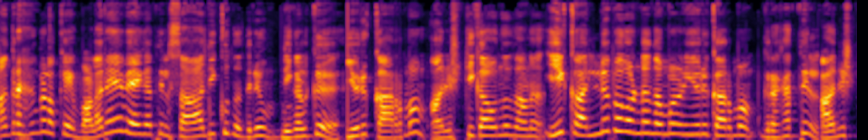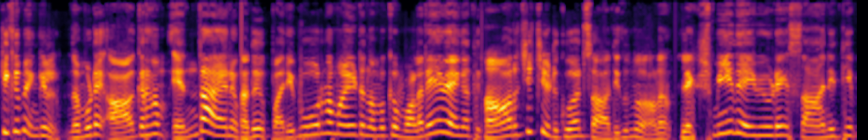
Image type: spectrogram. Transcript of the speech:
ആഗ്രഹങ്ങളൊക്കെ വളരെ വേഗത്തിൽ സാധിക്കുന്നതിനും നിങ്ങൾക്ക് ഈ ഒരു കർമ്മം അനുഷ്ഠിക്കാവുന്നതാണ്. ഈ കല്ലുപ കൊണ്ട് നമ്മൾ ഈ ഒരു കർമ്മം ഗ്രഹത്തിൽ അനുഷ്ഠിക്കുമെങ്കിൽ നമ്മുടെ ആഗ്രഹം എന്തായാലും അത് പരിപൂർണമായിട്ട് നമുക്ക് വളരെ വേഗത്തിൽ ആർജിച്ചെടുക്കുവാൻ സാധിക്കുന്നതാണ്. ലക്ഷ്മി ദേവിയുടെ സാന്നിധ്യം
